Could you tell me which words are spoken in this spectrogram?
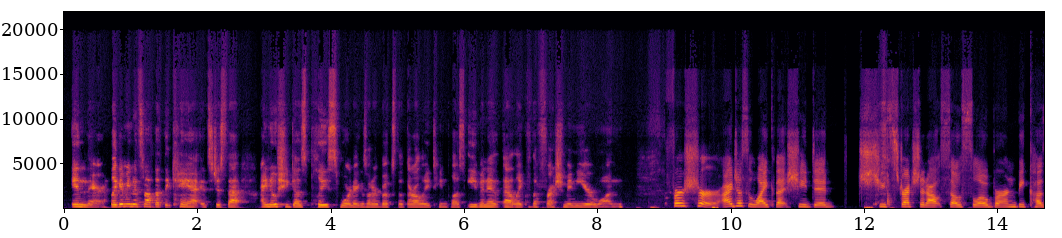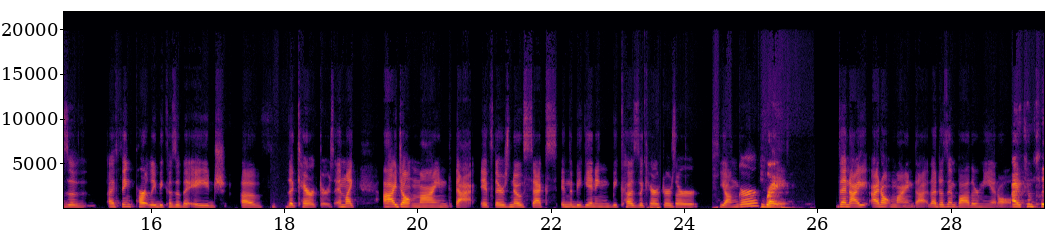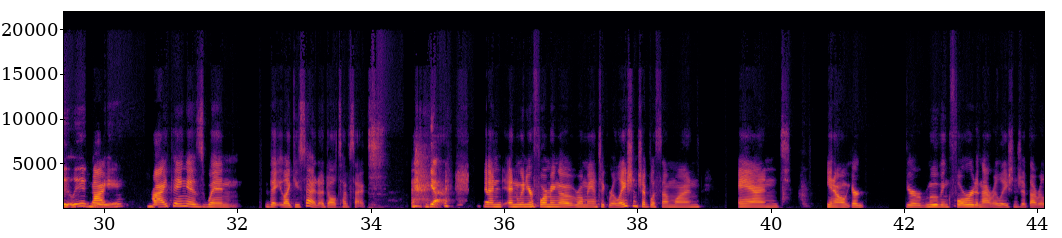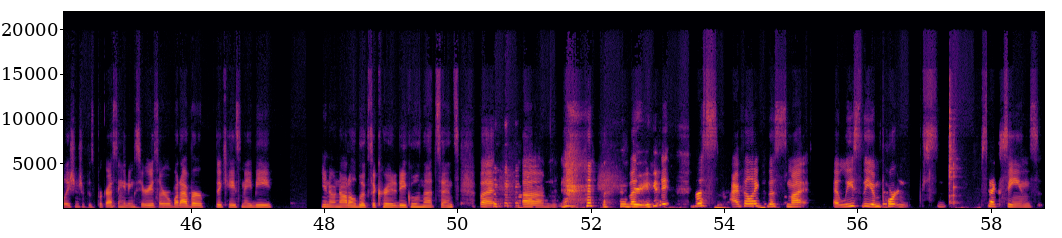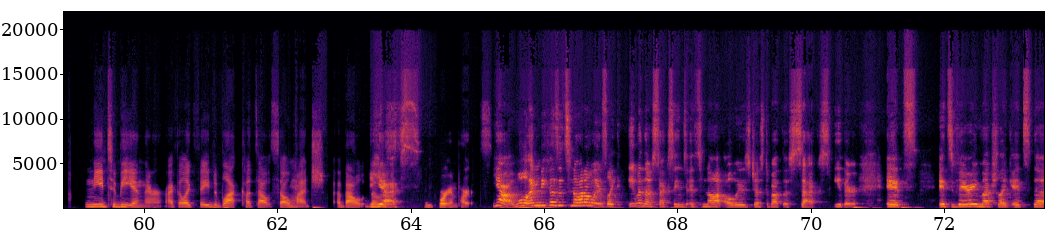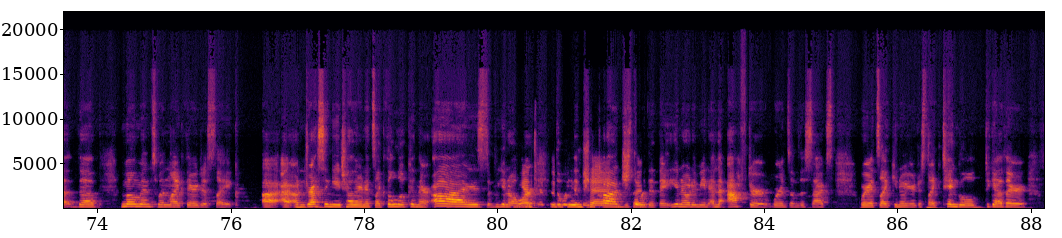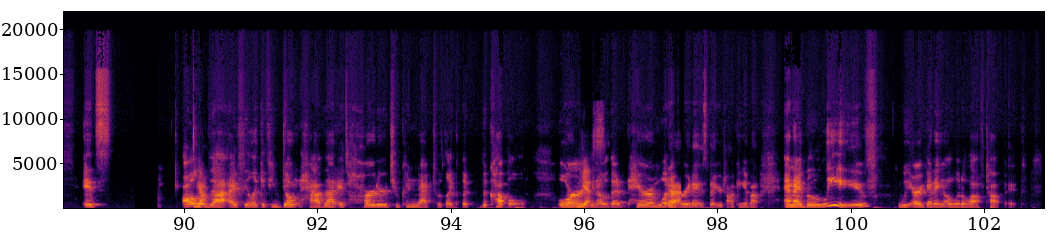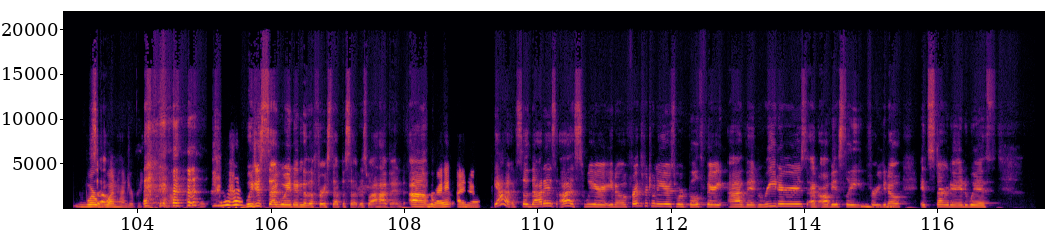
in there like i mean it's not that they can't it's just that i know she does place warnings on her books that they're all 18 plus even at, at like the freshman year one for sure i just like that she did she stretched it out so slow burn because of I think partly because of the age of the characters. And like I don't mind that if there's no sex in the beginning because the characters are younger. Right. Then I I don't mind that. That doesn't bother me at all. I completely agree. My, my thing is when they like you said adults have sex. Yeah. and and when you're forming a romantic relationship with someone and you know you're you're moving forward in that relationship that relationship is progressing getting serious or whatever the case may be you know not all books are created equal in that sense but um but it, this i feel like the smut at least the important sex scenes need to be in there i feel like fade to black cuts out so much about those yes. important parts Yeah, well, and because it's not always like even those sex scenes, it's not always just about the sex either. It's it's very much like it's the the moments when like they're just like uh, undressing each other, and it's like the look in their eyes, you know, or the way that they touch, the way that they, you know what I mean, and the afterwards of the sex, where it's like you know you're just like tangled together. It's all Yeah. of that i feel like if you don't have that it's harder to connect with like the the couple or Yes. you know the harem whatever it is that you're talking about and i believe we are getting a little off topic we're 100% we just segued into the first episode is what happened. Um right? I know. yeah so that is us. We're you know friends for 20 years. We're both very avid readers and obviously for you know it started with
